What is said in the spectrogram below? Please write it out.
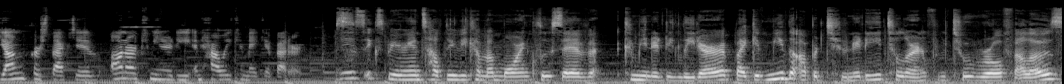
young perspective on our community and how we can make it better. This experience helped me become a more inclusive community leader by giving me the opportunity to learn from two rural fellows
